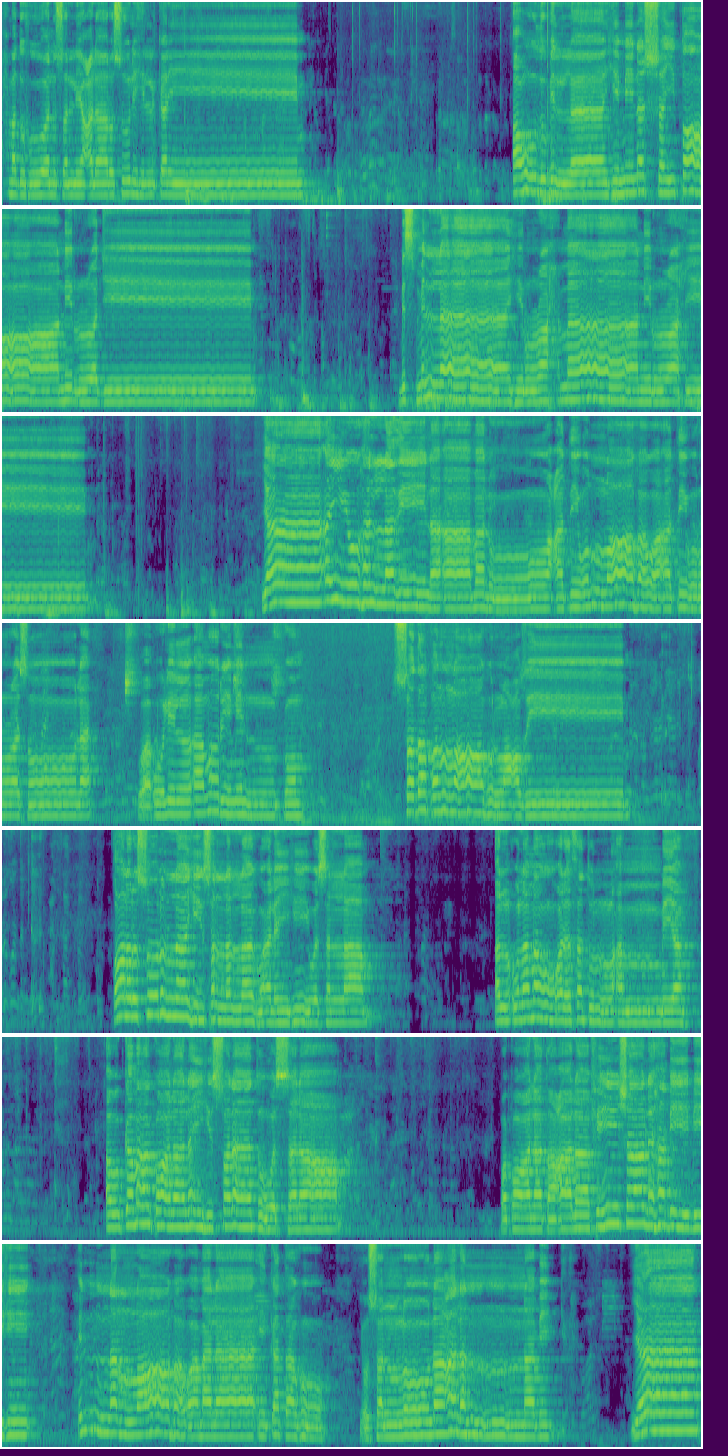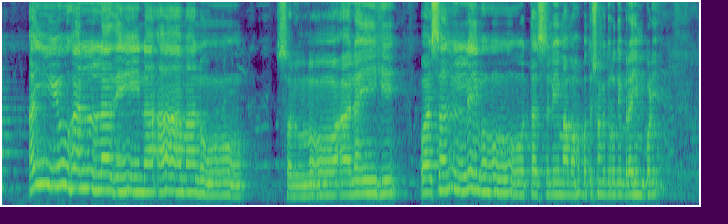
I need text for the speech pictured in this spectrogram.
نحمده ونصلي على رسوله الكريم. أعوذ بالله من الشيطان الرجيم. بسم الله الرحمن الرحيم. يا أيها الذين آمنوا أطيعوا الله وأطيعوا الرسول وأولي الأمر منكم. صدق الله العظيم. قال رسول الله صلى الله عليه وسلم العلماء ورثة الأنبياء أو كما قال عليه الصلاة والسلام وقال تعالى في شان حبيبه إن الله وملائكته يصلون على النبي يا أيها الذين آمنوا صلوا عليه وسلموا تسليما محبت شنگ درود إبراهيم پڑھی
